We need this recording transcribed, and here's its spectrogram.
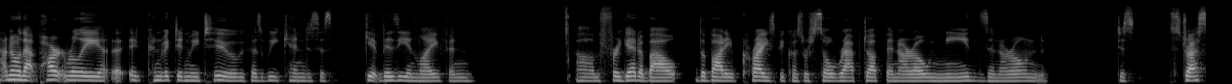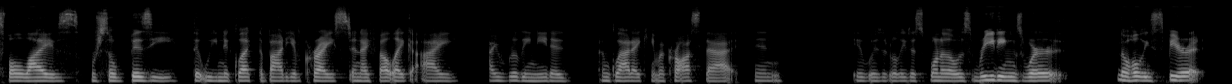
I know that part really uh, it convicted me too because we can just get busy in life and um, forget about the body of Christ because we're so wrapped up in our own needs and our own just stressful lives. We're so busy that we neglect the body of Christ. And I felt like I I really needed. I'm glad I came across that, and it was really just one of those readings where the Holy Spirit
